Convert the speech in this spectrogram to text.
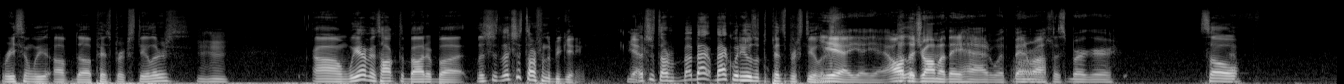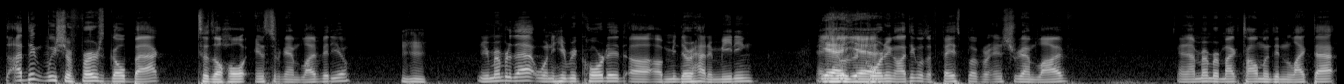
recently of the Pittsburgh Steelers. Mm-hmm. Um, we haven't talked about it, but let's just let's just start from the beginning. Yeah. Let's just start ba- back back when he was with the Pittsburgh Steelers. Yeah, yeah, yeah. All Now the drama they had with Ben right. Roethlisberger. So, I think we should first go back to the whole Instagram live video. Mm-hmm. You remember that when he recorded? Uh, I mean, they had a meeting, and Yeah, he was yeah. recording. I think it was a Facebook or Instagram live, and I remember Mike Tomlin didn't like that.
